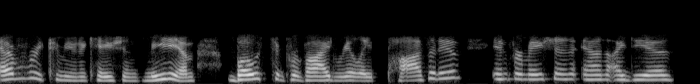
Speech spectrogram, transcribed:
every communications medium both to provide really positive information and ideas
